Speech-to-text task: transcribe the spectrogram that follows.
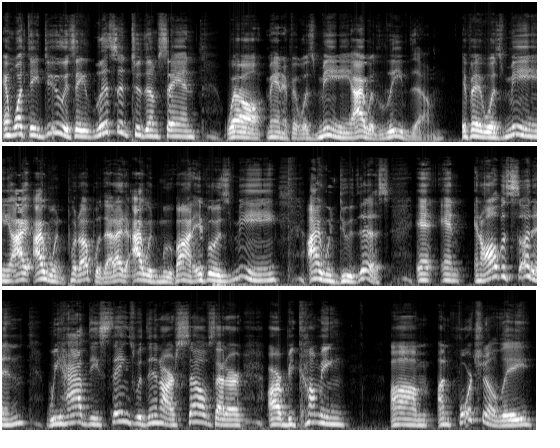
and what they do is they listen to them saying well man if it was me i would leave them if it was me, I, I wouldn't put up with that. I, I would move on. If it was me, I would do this. And, and, and all of a sudden, we have these things within ourselves that are, are becoming, um, unfortunately,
